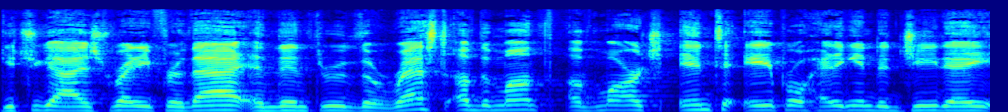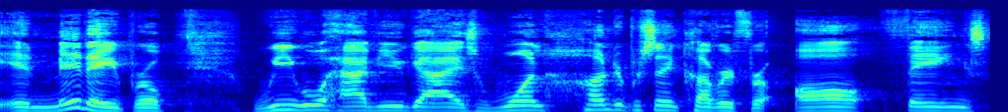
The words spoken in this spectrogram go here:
get you guys ready for that. And then through the rest of the month of March into April, heading into G Day in mid April, we will have you guys 100% covered for all things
